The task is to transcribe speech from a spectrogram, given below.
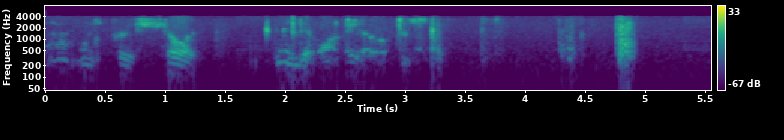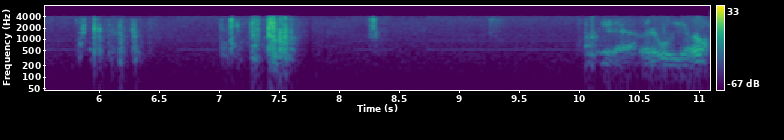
That one's pretty short. Let me get one of those. Yeah, there we go.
